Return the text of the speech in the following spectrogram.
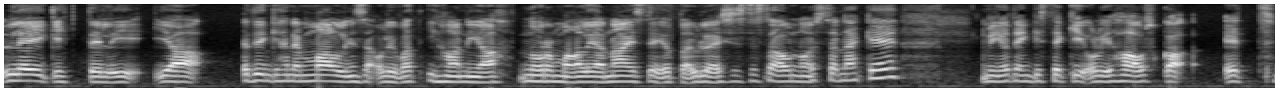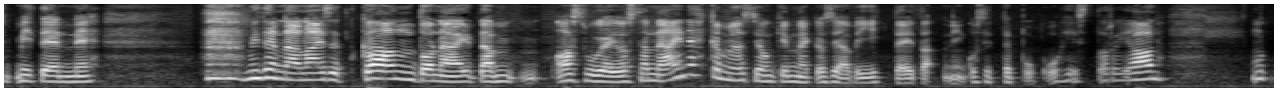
leikitteli ja jotenkin hänen mallinsa olivat ihania, normaalia naisia, joita yleisissä saunoissa näkee. Niin jotenkin sekin oli hauska, että miten ne miten nämä naiset kanto näitä asuja, jossa näin ehkä myös jonkinnäköisiä viitteitä niin kuin sitten pukuhistoriaan. Mut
